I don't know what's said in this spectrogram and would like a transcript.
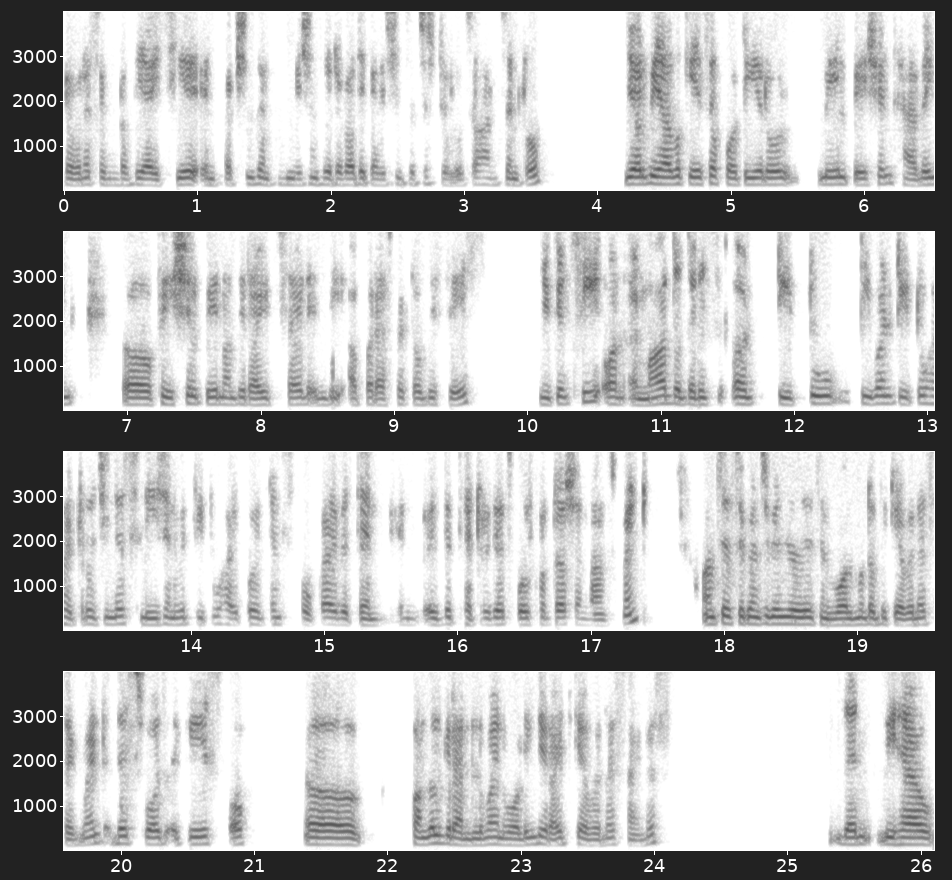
cavernous segment of the ICA, infections, and inflammations related to conditions such as Tolosa-Hunt syndrome. Here we have a case of 40-year-old male patient having uh, facial pain on the right side in the upper aspect of the face. You can see on MR that there is a T2, T1, T2 heterogeneous lesion with T2 hypointense foci within in, with heterogeneous post-contrast enhancement. On subsequent there is involvement of the cavernous segment. This was a case of uh, fungal granuloma involving the right cavernous sinus. Then we have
